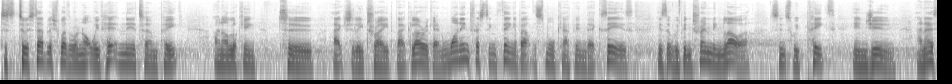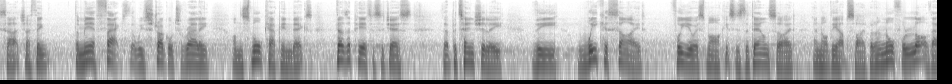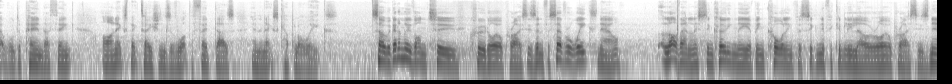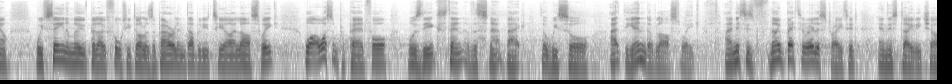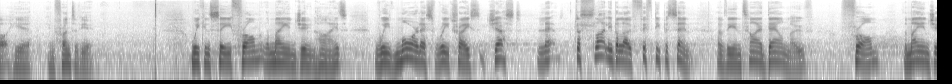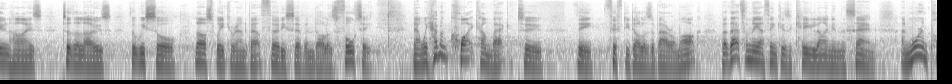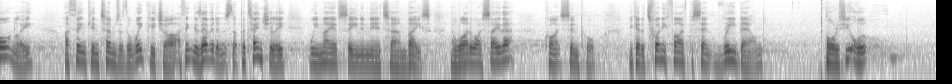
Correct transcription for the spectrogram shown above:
to, to establish whether or not we've hit a near-term peak and are looking to actually trade back lower again. One interesting thing about the small cap index is, is that we've been trending lower since we peaked in June. And as such, I think the mere fact that we've struggled to rally on the small cap index does appear to suggest that potentially the weaker side for US markets is the downside and not the upside. But an awful lot of that will depend, I think, on expectations of what the Fed does in the next couple of weeks. So we're going to move on to crude oil prices, and for several weeks now, a lot of analysts, including me, have been calling for significantly lower oil prices. Now, we've seen a move below $40 a barrel in WTI last week. What I wasn't prepared for was the extent of the snapback that we saw at the end of last week. And this is no better illustrated in this daily chart here in front of you. We can see from the May and June highs, we've more or less retraced just, just slightly below 50% of the entire down move from the May and June highs to the lows that we saw last week around about $37.40. Now we haven't quite come back to the $50 a barrel mark, but that for me, I think, is a key line in the sand. And more importantly, I think in terms of the weekly chart, I think there's evidence that potentially we may have seen a near-term base. Now, why do I say that? Quite simple. You get a 25% rebound, or if you or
